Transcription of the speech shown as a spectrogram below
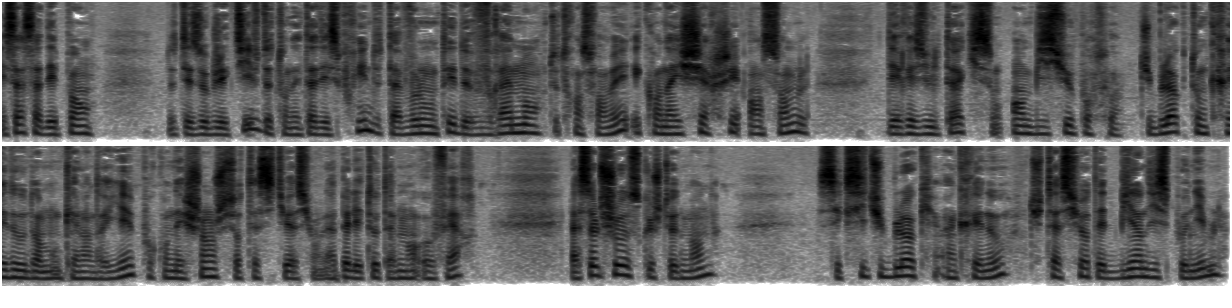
Et ça, ça dépend de tes objectifs, de ton état d'esprit, de ta volonté de vraiment te transformer et qu'on aille chercher ensemble des résultats qui sont ambitieux pour toi. Tu bloques ton credo dans mon calendrier pour qu'on échange sur ta situation. L'appel est totalement offert. La seule chose que je te demande, c'est que si tu bloques un créneau, tu t'assures d'être bien disponible,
